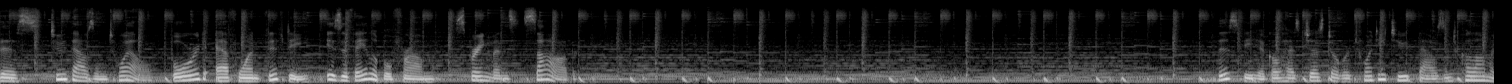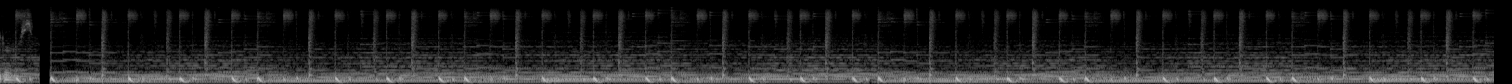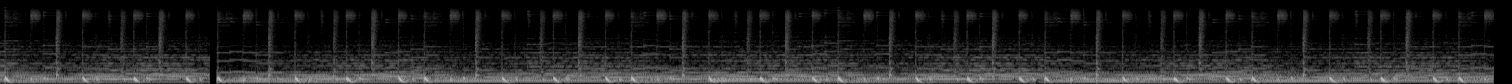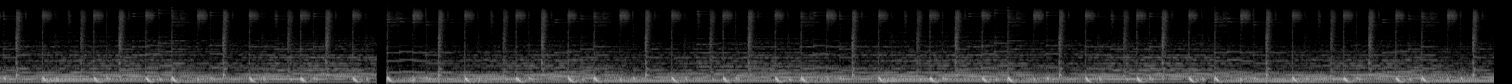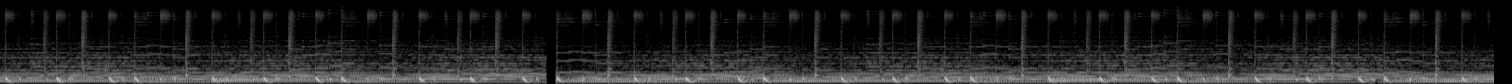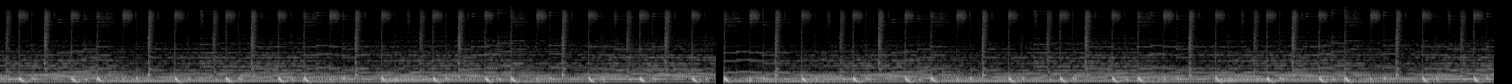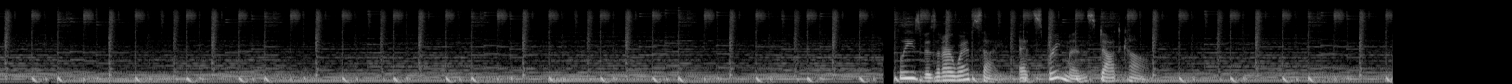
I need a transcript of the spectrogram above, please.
This 2012 Ford F-150 is available from Springman's Saab. This vehicle has just over 22,000 kilometers. Please visit our website at springmans.com.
